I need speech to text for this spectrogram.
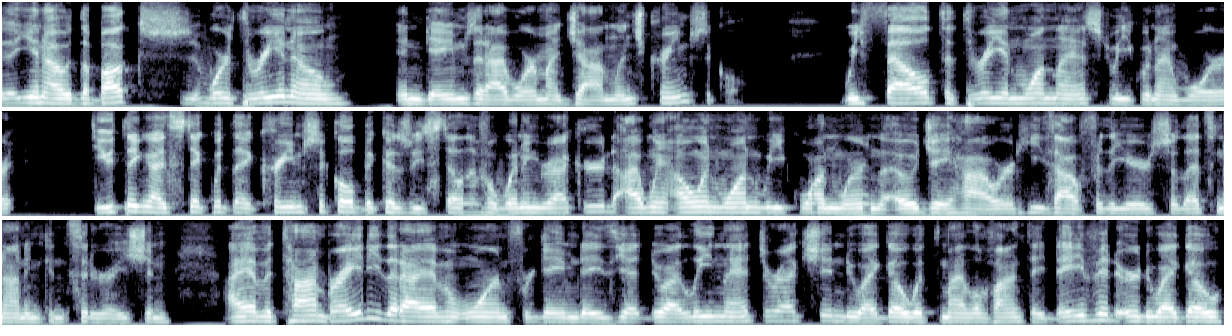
you know, the Bucks were three and zero oh in games that I wore my John Lynch creamsicle. We fell to three and one last week when I wore it do you think I'd stick with that creamsicle because we still have a winning record? I went 0 1 week one wearing the OJ Howard. He's out for the year, so that's not in consideration. I have a Tom Brady that I haven't worn for game days yet. Do I lean that direction? Do I go with my Lavonte David or do I go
